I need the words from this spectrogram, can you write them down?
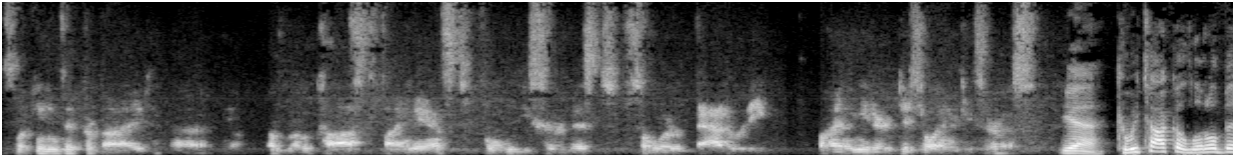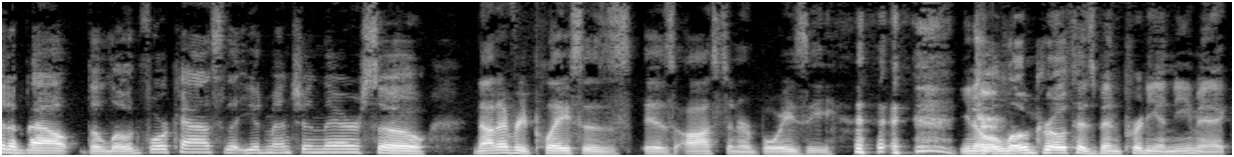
is looking to provide uh, you know, a low cost, financed, fully serviced solar battery behind the meter digital energy service. Yeah. Can we talk a little bit about the load forecast that you'd mentioned there? So, not every place is is Austin or Boise. you know, True. load growth has been pretty anemic,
